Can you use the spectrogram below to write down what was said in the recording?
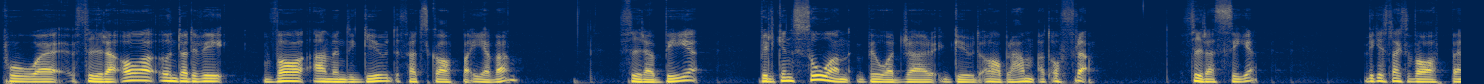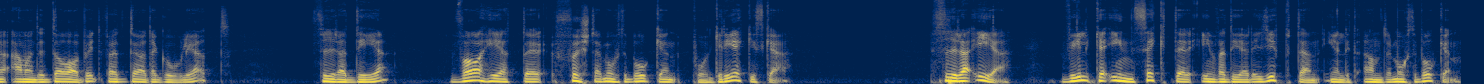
på eh, 4a undrade vi vad använde Gud för att skapa Eva? 4b. Vilken son beordrar Gud Abraham att offra? 4c. Vilket slags vapen använde David för att döda Goliat? 4d. Vad heter första Moseboken på grekiska? 4e. Vilka insekter invaderade Egypten enligt Andra Moseboken?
